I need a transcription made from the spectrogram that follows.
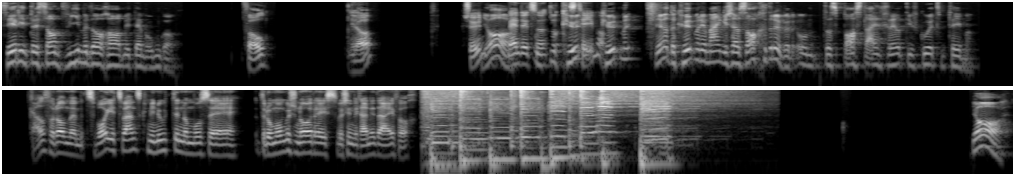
sehr interessant, wie man da mit dem umgehen kann. Voll. Ja. Schön. Ja, wir haben jetzt noch da hört, das Thema. Hört man, ja, da hört man ja manchmal auch Sachen drüber und das passt eigentlich relativ gut zum Thema. Gell, vor allem, wenn man 22 Minuten noch muss, äh, drum herumschnorren, ist es wahrscheinlich auch nicht einfach. Ja,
